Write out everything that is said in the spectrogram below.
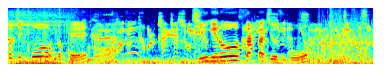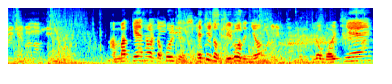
또 찍고 이렇게. 지우개로 싹 다 지워주고. 안 맞게 사월 더 홀드. 배틀이 더 길거든요. 이런 멀티에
